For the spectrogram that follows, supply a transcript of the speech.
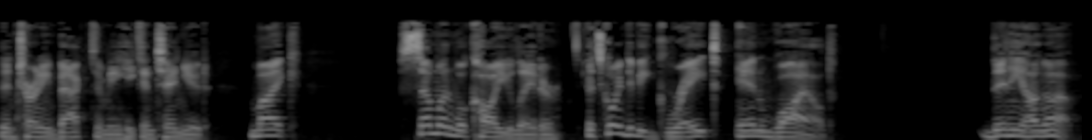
Then turning back to me, he continued, Mike, someone will call you later. It's going to be great and wild. Then he hung up.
